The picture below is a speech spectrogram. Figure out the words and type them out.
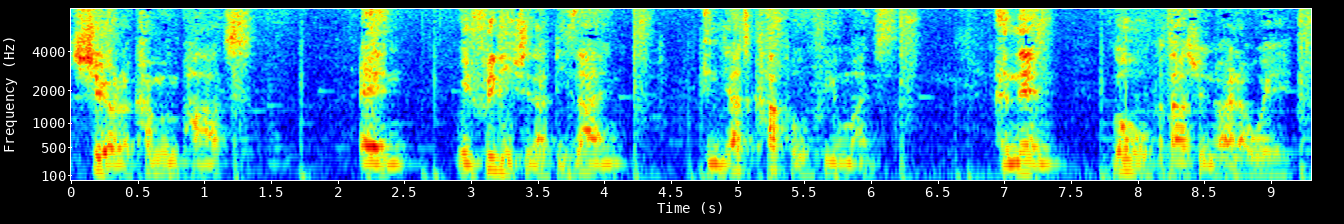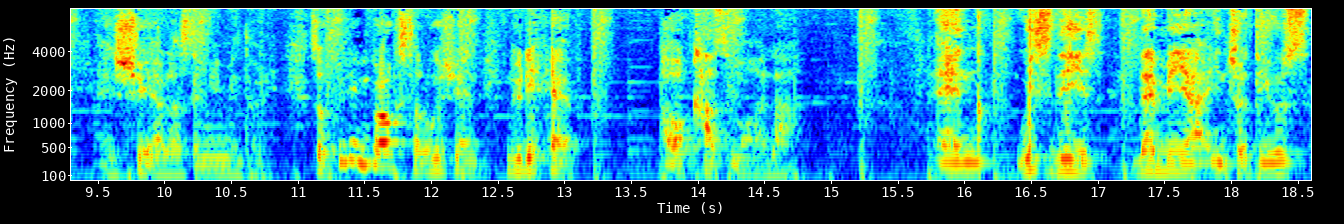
share the common parts, and we finish the design in just couple of few months, and then go for production right away and share the same inventory. So building block solution really help our customer a lot. And with this, let me uh, introduce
